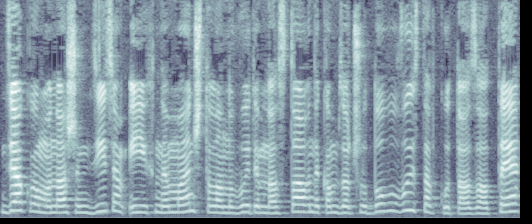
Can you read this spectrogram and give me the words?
Дякуємо нашим дітям і їх не менш талановитим наставникам за чудову виставку та за те,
